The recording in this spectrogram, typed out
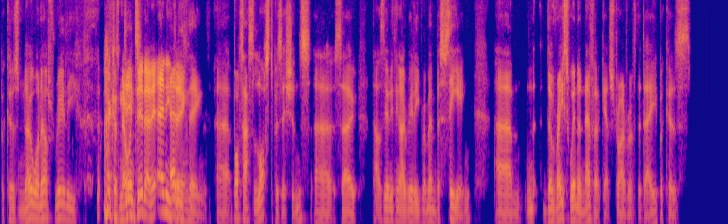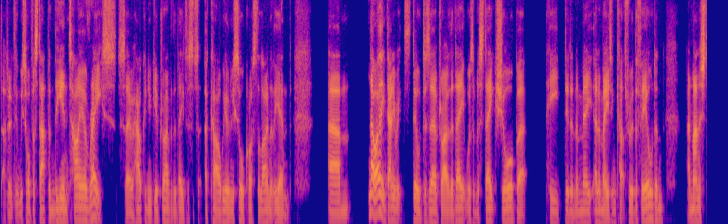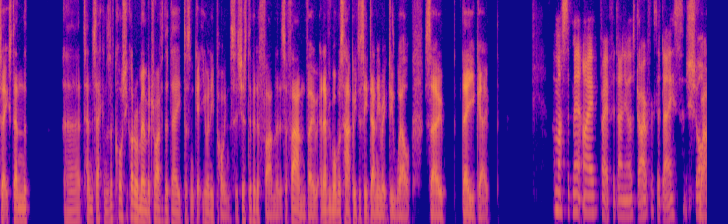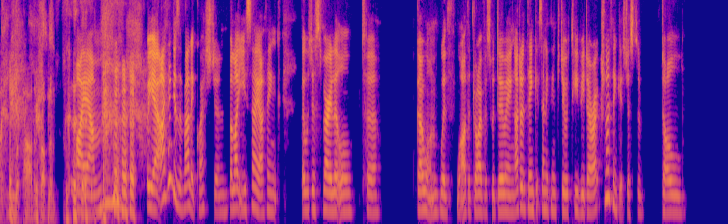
Because no one else really Because no one Did did any, anything. anything. Uh, Bottas lost positions, uh, so that was the only thing I really remember seeing. Um, n- the race winner never gets driver of the day because I don't think we saw Verstappen the entire race. So how can you give driver of the day to a car we only saw cross the line at the end? Um, no, I think Danny Rick still deserved driver of the day. It was a mistake, sure, but he did an, ama- an amazing cut through the field and and managed to extend the uh, 10 seconds. Of course, you've got to remember driver of the day doesn't get you any points. It's just a bit of fun and it's a fan vote, and everyone was happy to see Danny Rick do well. So there you go. I must admit, I voted for Daniel as driver of the day. So Wow, you were part of the problem. I am. but yeah, I think it's a valid question. But like you say, I think there was just very little to go on with what other drivers were doing. I don't think it's anything to do with TV direction. I think it's just a dull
